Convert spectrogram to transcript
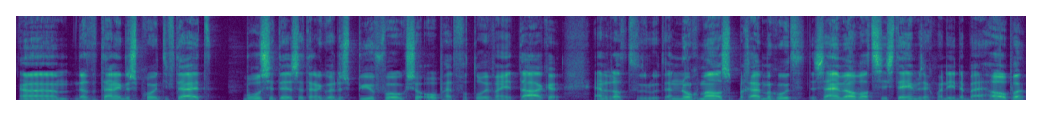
um, dat uiteindelijk dus productiviteit bullshit is. Uiteindelijk wil je dus puur focussen op het voltooien van je taken en dat het doet. En nogmaals, begrijp me goed, er zijn wel wat systemen zeg maar, die daarbij helpen,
